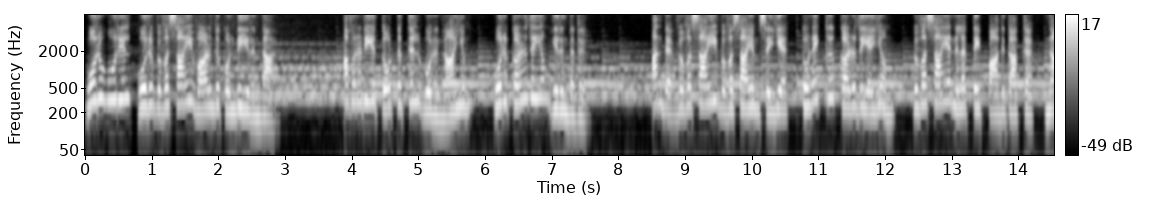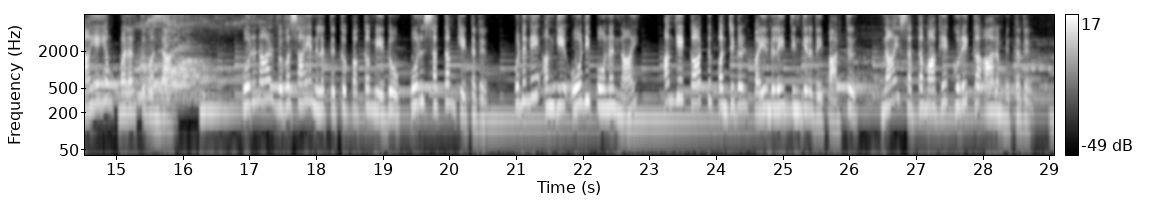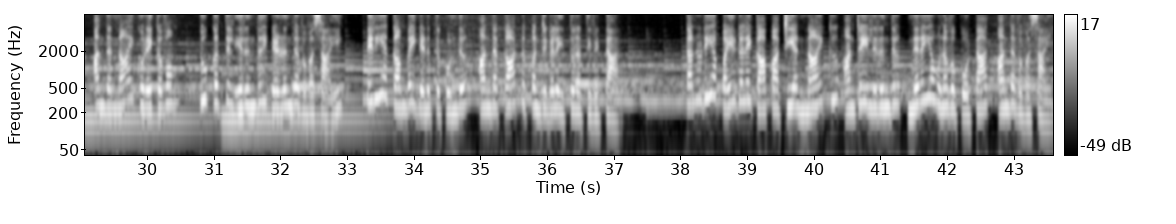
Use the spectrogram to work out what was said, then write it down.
ஒரு ஊரில் ஒரு விவசாயி வாழ்ந்து கொண்டு இருந்தார் அவருடைய தோட்டத்தில் ஒரு நாயும் ஒரு கழுதையும் இருந்தது. அந்த விவசாயி விவசாயம் செய்ய துணைக்கு கழுதையையும் விவசாய நிலத்தை பாதுகாக்க நாயையும் வளர்த்து வந்தார். ஒரு நாள் விவசாய நிலத்துக்கு பக்கம் ஏதோ ஒரு சத்தம் கேட்டது. உடனே அங்கே ஓடிப்போன நாய் அங்கே காட்டு பன்றிகள் பயிர்களை தின்கிறதை பார்த்து நாய் சத்தமாக குறைக்க ஆரம்பித்தது. அந்த நாய் குறைக்கவும் தூக்கத்தில் இருந்து எழுந்த விவசாயி பெரிய கம்பை எடுத்துக்கொண்டு அந்த காட்டு பன்றிகளை துரத்திவிட்டார். தன்னுடைய பயிர்களை காப்பாற்றிய நாய்க்கு அன்றையிலிருந்து நிறைய உணவு போட்டார் அந்த விவசாயி.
